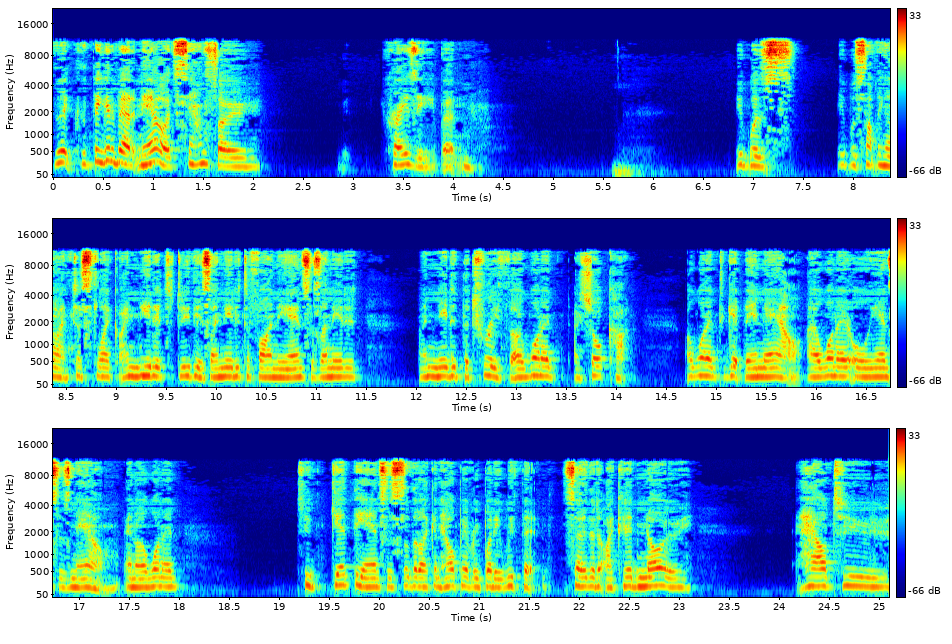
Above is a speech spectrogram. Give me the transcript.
like thinking about it now, it sounds so crazy, but it was it was something I just like I needed to do this. I needed to find the answers. I needed I needed the truth. I wanted a shortcut. I wanted to get there now. I wanted all the answers now. And I wanted to get the answers so that I can help everybody with it, so that I could know how to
